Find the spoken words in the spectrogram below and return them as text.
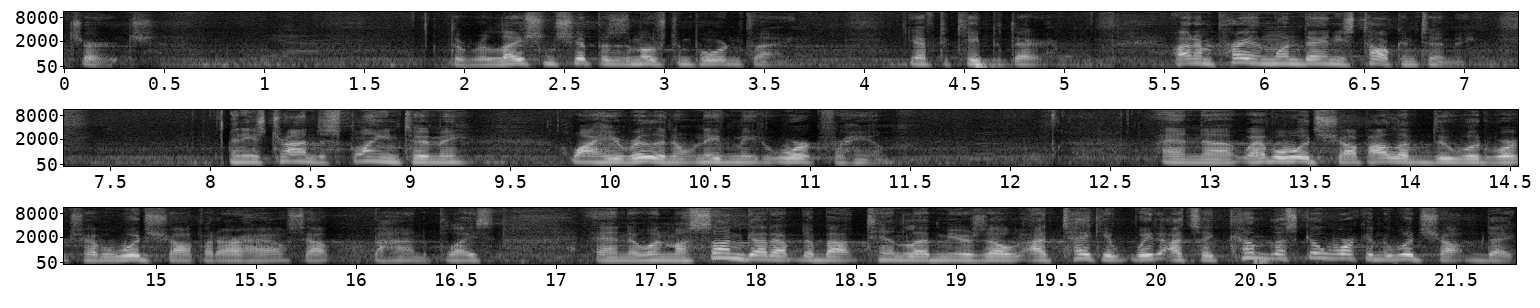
church. The relationship is the most important thing. You have to keep it there. I'm praying one day and he's talking to me. And he's trying to explain to me why he really don't need me to work for him. And uh, we have a wood shop. I love to do woodwork. So we have a wood shop at our house out behind the place. And when my son got up to about 10, 11 years old, I'd take it, I'd say, come, let's go work in the wood shop today.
